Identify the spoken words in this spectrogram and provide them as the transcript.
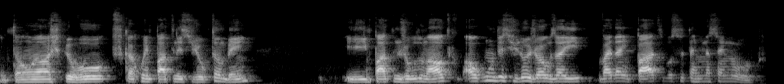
Então, eu acho que eu vou ficar com empate nesse jogo também. E empate no jogo do Náutico. Algum desses dois jogos aí vai dar empate e você termina saindo no lucro.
